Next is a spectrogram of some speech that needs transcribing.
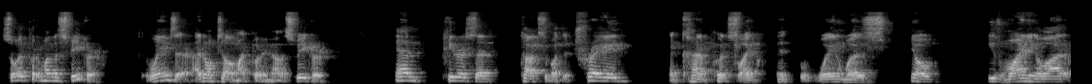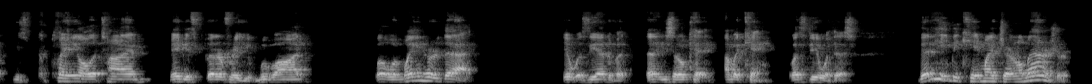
So I put him on the speaker. Wayne's there. I don't tell him I put him on the speaker. And Peter said, talks about the trade and kind of puts like Wayne was, you know, he's whining a lot, he's complaining all the time. Maybe it's better for you move on. Well, when Wayne heard that, it was the end of it. Then he said, okay, I'm a king. Let's deal with this. Then he became my general manager.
